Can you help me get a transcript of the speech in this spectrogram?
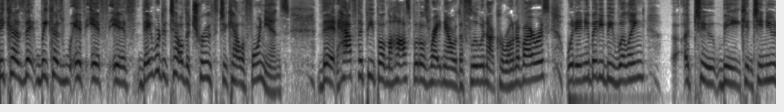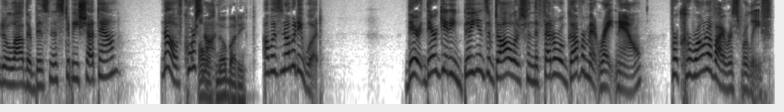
because they because if if if they were to tell the truth to Californians that half the people in the hospitals right now are the flu and not coronavirus, would anybody be willing uh, to be continue to allow their business to be shut down? No, of course Almost not. nobody. Almost nobody would. They're they're getting billions of dollars from the federal government right now for coronavirus relief.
